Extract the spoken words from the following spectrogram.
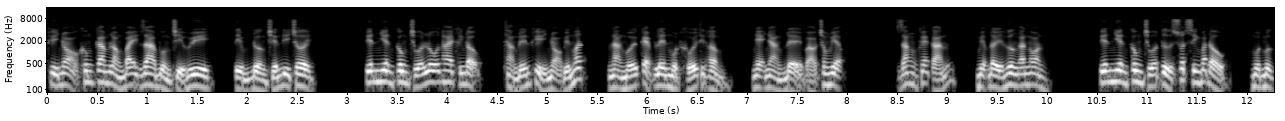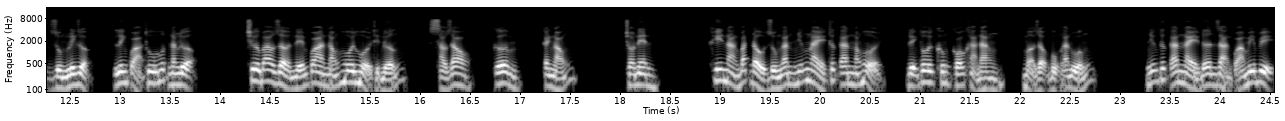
khỉ nhỏ không cam lòng bay ra buồng chỉ huy, tìm đường chiến đi chơi. Tiên nhiên công chúa lỗ thai khinh động, thẳng đến khỉ nhỏ biến mất, nàng mới kẹp lên một khối thịt hầm, nhẹ nhàng để vào trong miệng. Răng khẽ cắn, miệng đầy hương ăn ngon. Tiên nhiên công chúa từ xuất sinh bắt đầu, một mực dùng linh dược, linh quả thu hút năng lượng. Chưa bao giờ nếm qua nóng hôi hổi thịt nướng, xào rau, cơm, canh nóng. Cho nên, khi nàng bắt đầu dùng ăn những này thức ăn nóng hổi, định thôi không có khả năng mở rộng bụng ăn uống. Những thức ăn này đơn giản quá mỹ vị.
